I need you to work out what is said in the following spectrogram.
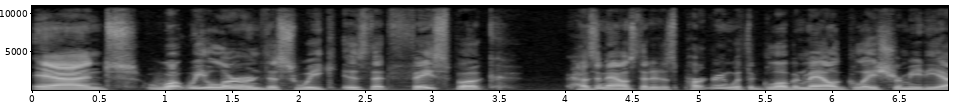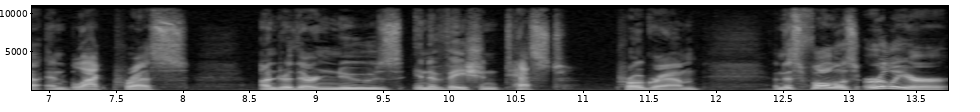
And what we learned this week is that Facebook has announced that it is partnering with the Globe and Mail, Glacier Media, and Black Press under their News Innovation Test program. And this follows earlier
